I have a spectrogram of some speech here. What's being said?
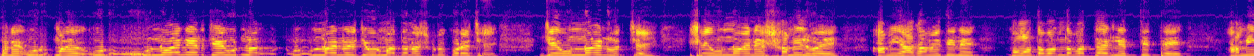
মানে মানে উন্নয়নের যে উন্ন- উন্নয়নের যে উন্মাদনা শুরু করেছে, যে উন্নয়ন হচ্ছে সেই উন্নয়নে সামিল হয়ে আমি আগামী দিনে মমতা বন্দ্যোপাধ্যায়ের নেতৃত্বে আমি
